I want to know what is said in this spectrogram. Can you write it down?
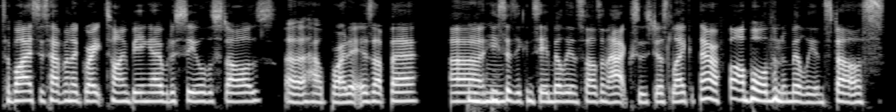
Tobias is having a great time being able to see all the stars, uh, how bright it is up there. Uh, He Mhm. says he can see a million stars, and Ax is just like, there are far more than a million stars.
